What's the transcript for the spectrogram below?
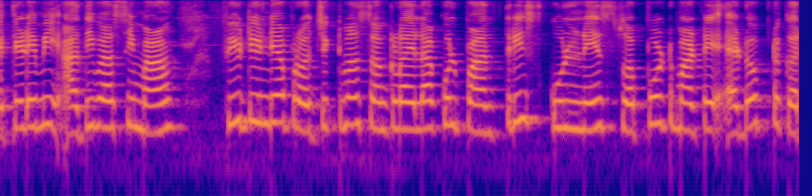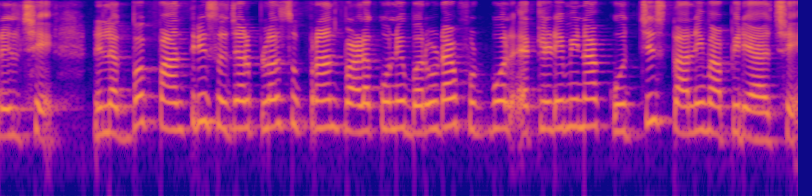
એકેડેમી આદિવાસીમાં ફિટ ઇન્ડિયા પ્રોજેક્ટમાં સંકળાયેલા કુલ પાંત્રીસ સ્કૂલને સપોર્ટ માટે એડોપ્ટ કરેલ છે ને લગભગ પાંત્રીસ હજાર પ્લસ ઉપરાંત બાળકોને બરોડા ફૂટબોલ એકેડેમીના કોચિસ તાલીમ આપી રહ્યા છે.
